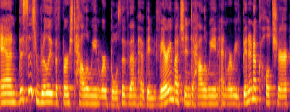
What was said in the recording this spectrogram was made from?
And this is really the first Halloween where both of them have been very much into Halloween and where we've been in a culture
